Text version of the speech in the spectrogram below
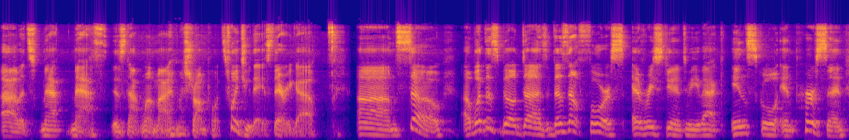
Um, it's math. Math is not one of my, my strong points. 22 days. There we go. Um, so, uh, what this bill does, it does not force every student to be back in school in person,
